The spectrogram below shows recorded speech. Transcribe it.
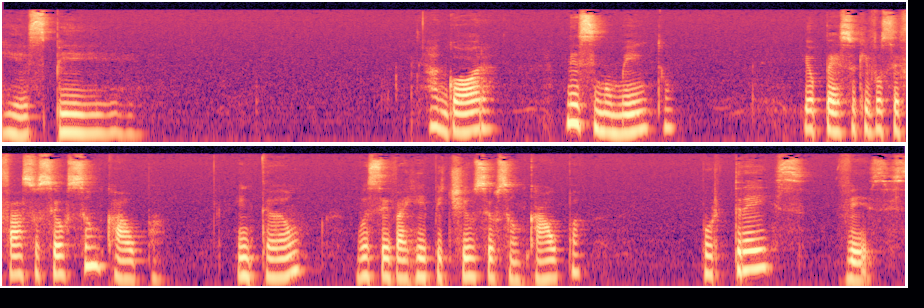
e expire. Agora, Nesse momento, eu peço que você faça o seu Sankalpa. Então, você vai repetir o seu Sankalpa por três vezes.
